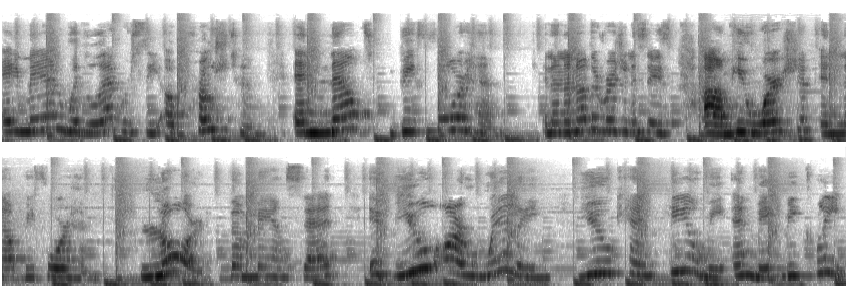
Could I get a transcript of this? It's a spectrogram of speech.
a man with leprosy approached him and knelt before him. And in another version, it says, um, he worshiped and knelt before him. Lord, the man said, if you are willing, you can heal me and make me clean.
